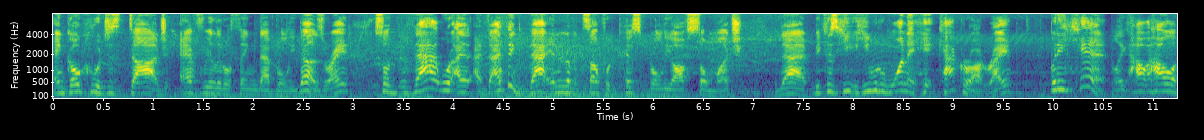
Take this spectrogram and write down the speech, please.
and Goku would just dodge every little thing that Broly does, right? So that would, I, I think that in and of itself would piss Broly off so much that, because he, he would want to hit Kakarot, right? But he can't. Like, how, how,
